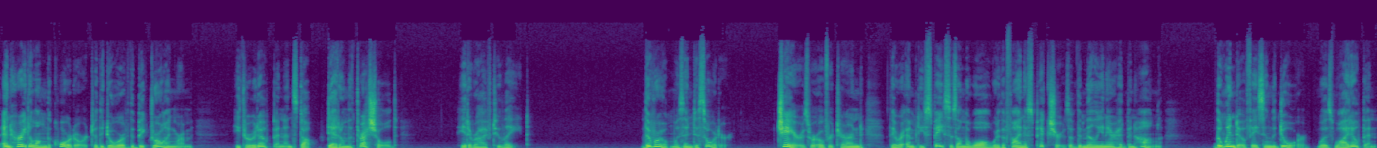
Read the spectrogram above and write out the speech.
and hurried along the corridor to the door of the big drawing room. He threw it open and stopped dead on the threshold. He had arrived too late. The room was in disorder. Chairs were overturned. There were empty spaces on the wall where the finest pictures of the millionaire had been hung. The window facing the door was wide open.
